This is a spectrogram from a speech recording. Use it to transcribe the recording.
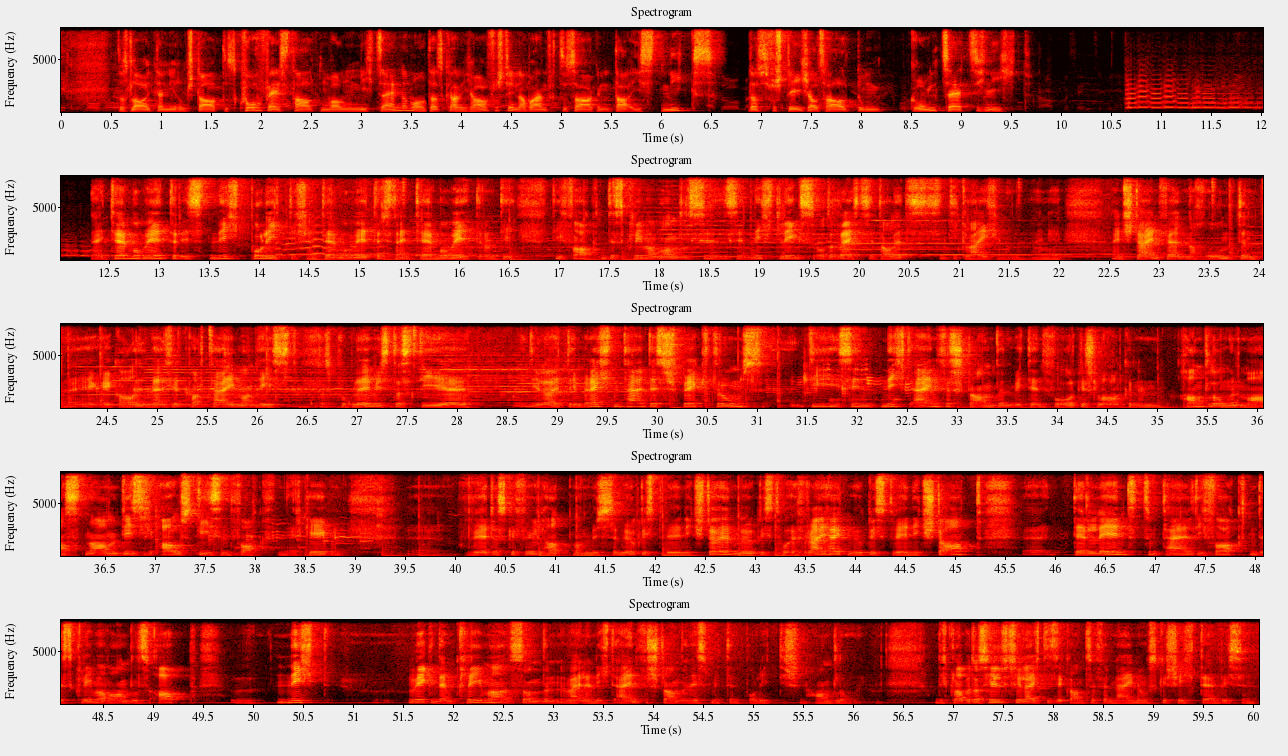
dass Leute an ihrem Status quo festhalten wollen und nichts ändern wollen. Das kann ich auch verstehen, aber einfach zu sagen, da ist nichts, das verstehe ich als Haltung grundsätzlich nicht. Ein Thermometer ist nicht politisch, ein Thermometer ist ein Thermometer und die, die Fakten des Klimawandels sind, nicht links oder rechts, sind alle sind die gleichen. Eine, ein Stein fällt nach unten, e, egal in welcher Partei man ist. Das Problem ist, dass die, die Leute im rechten Teil des Spektrums, die sind nicht einverstanden mit den vorgeschlagenen Handlungen, Maßnahmen, die sich aus diesen Fakten ergeben. Wer das Gefühl hat, man müsse möglichst wenig Steuern, möglichst hohe Freiheit, möglichst wenig Staat, äh, der lehnt zum Teil die Fakten des Klimawandels ab, nicht wegen dem Klima, sondern weil er nicht einverstanden ist mit den politischen Handlungen. Und ich glaube, das hilft vielleicht, diese ganze Verneinungsgeschichte ein bisschen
